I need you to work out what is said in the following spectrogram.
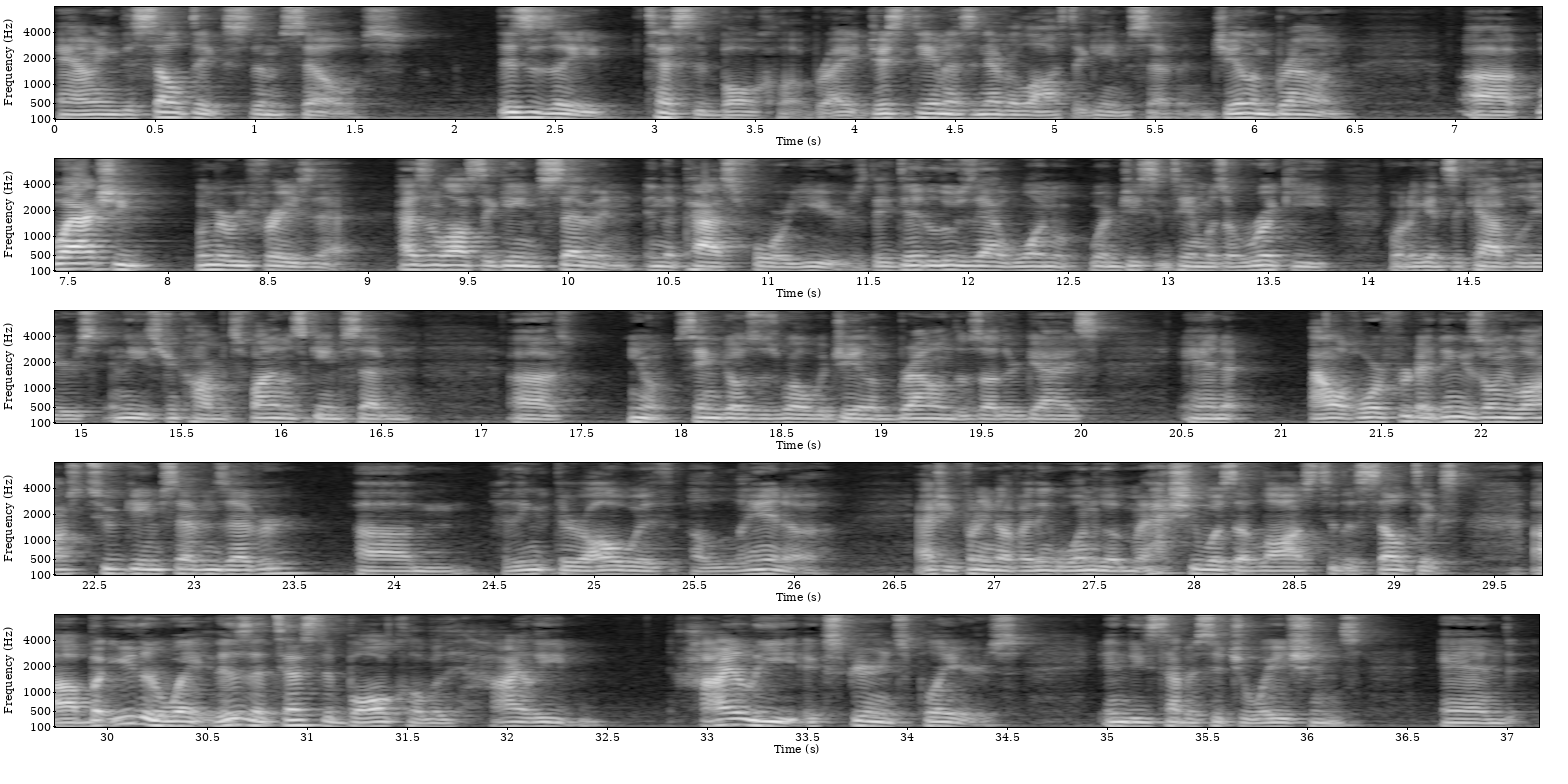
and I mean, the Celtics themselves. This is a tested ball club, right? Jayson Tatum has never lost a game seven. Jaylen Brown, uh, well, actually, let me rephrase that hasn't lost a game seven in the past four years. They did lose that one when Jayson Tatum was a rookie going against the Cavaliers in the Eastern Conference Finals, game seven. Uh, you know, same goes as well with Jaylen Brown, those other guys. And Al Horford, I think, has only lost two game sevens ever. Um, I think they're all with Atlanta. Actually, funny enough, I think one of them actually was a loss to the Celtics. Uh, but either way, this is a tested ball club with highly, highly experienced players in these type of situations. And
